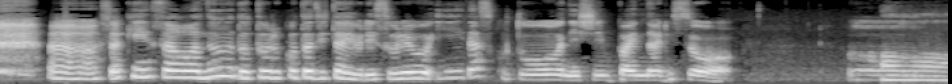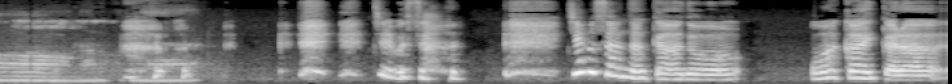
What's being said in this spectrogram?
ああ、朝金さんはヌード撮ること自体よりそれを言い出すことに心配になりそう。ああ、なるほどね。チェブさん、チェブさんなんかあの、お若いから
